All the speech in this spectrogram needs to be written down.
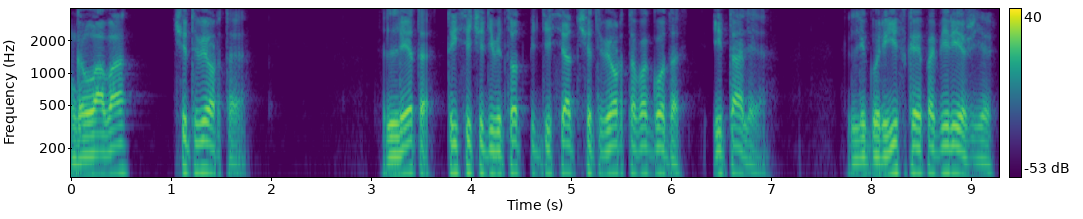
Глава 4. Лето 1954 года. Италия. Лигурийское побережье.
